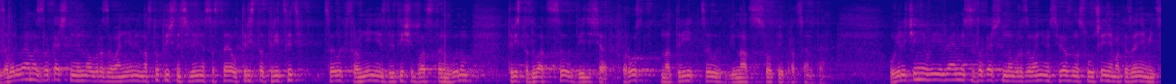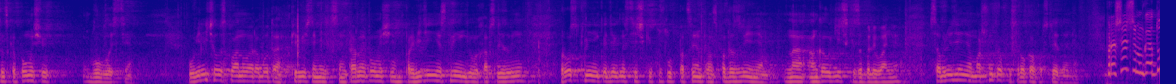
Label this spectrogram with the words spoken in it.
Заболеваемость злокачественными новообразованиями на 100 тысяч населения составила 330 целых в сравнении с 2022 годом 320,2, рост на 3,12%. Увеличение выявляемости злокачественным образованием связано с улучшением оказания медицинской помощи в области – Увеличилась плановая работа первичной медико-санитарной помощи, проведение скрининговых обследований, рост клинико-диагностических услуг пациентам с подозрением на онкологические заболевания, соблюдение маршрутов и сроков обследования. В прошедшем году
